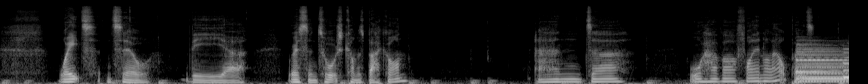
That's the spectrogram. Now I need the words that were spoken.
wait until the uh, redstone torch comes back on. And uh, we'll have our final output.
